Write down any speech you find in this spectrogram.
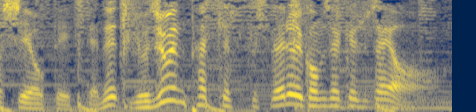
5시에 업데이트되는 요즘은 팟캐스트 시대를 검색해주세요.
